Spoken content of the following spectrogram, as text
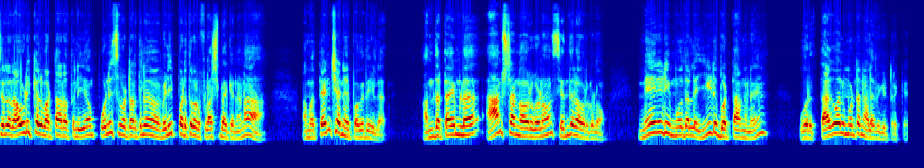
சில ரவுடிக்கல் வட்டாரத்துலேயும் போலீஸ் வட்டாரத்துலையும் வெளிப்படுத்துகிற ஒரு ஃப்ளாஷ்பேக் என்னென்னா நம்ம தென் சென்னை பகுதியில் அந்த டைமில் ஆம்ஸ்டாங் அவர்களும் செந்தில் அவர்களும் நேரடி மோதலில் ஈடுபட்டாங்கன்னு ஒரு தகவல் மட்டும் நிலவிக்கிட்டு இருக்கு.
